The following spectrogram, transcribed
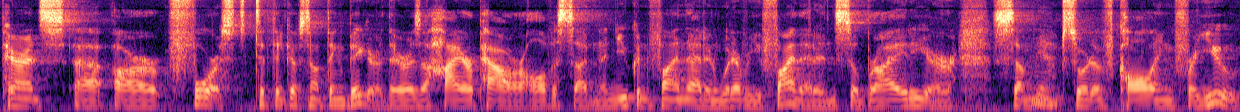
parents uh, are forced to think of something bigger. There is a higher power all of a sudden, and you can find that in whatever you find that in sobriety or some Yeah. sort of calling for you.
